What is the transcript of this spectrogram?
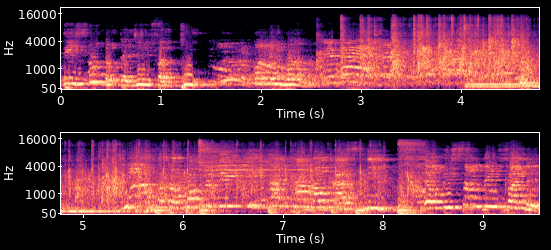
There is no Dr. Jennifer two, only one. You know, for the possibly, it can't come out as me. There will be something funny.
